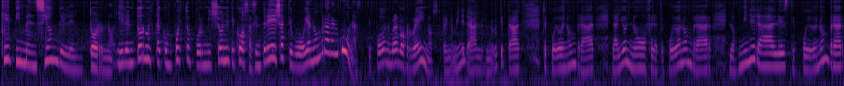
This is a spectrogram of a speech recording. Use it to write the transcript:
qué dimensión del entorno. Y el entorno está compuesto por millones de cosas. Entre ellas te voy a nombrar algunas. Te puedo nombrar los reinos, el reino mineral, el reino vegetal, te puedo nombrar la ionósfera, te puedo nombrar los minerales, te puedo nombrar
